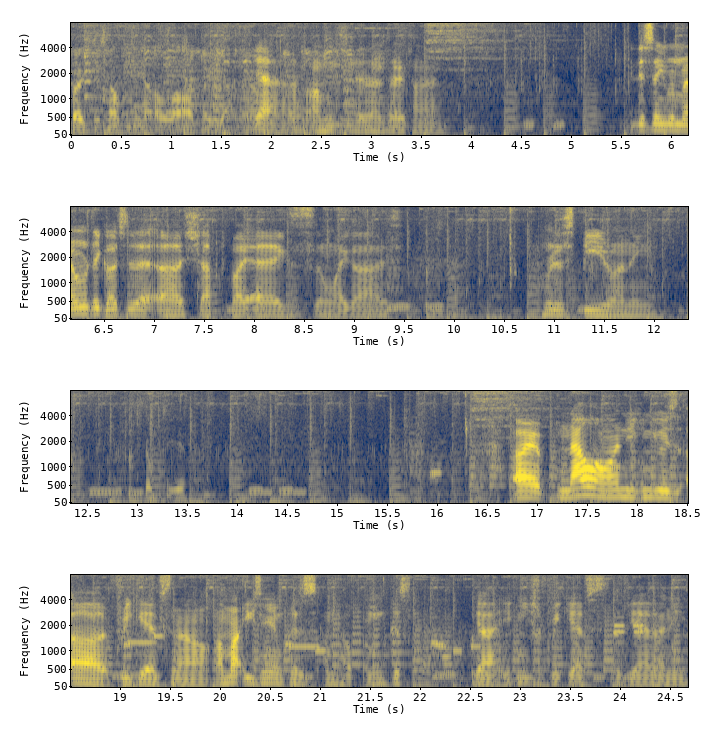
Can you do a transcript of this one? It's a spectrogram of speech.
potion is helping me out a lot. I'll tell you that now. Yeah, I'm using it the entire time. Just remember to go to the uh, shop to buy eggs. Oh my gosh. We're just speed running. Alright, from now on you can use uh free gifts now. I'm not using them because I'm help I'm just yeah, you can use your free gifts if you have any.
